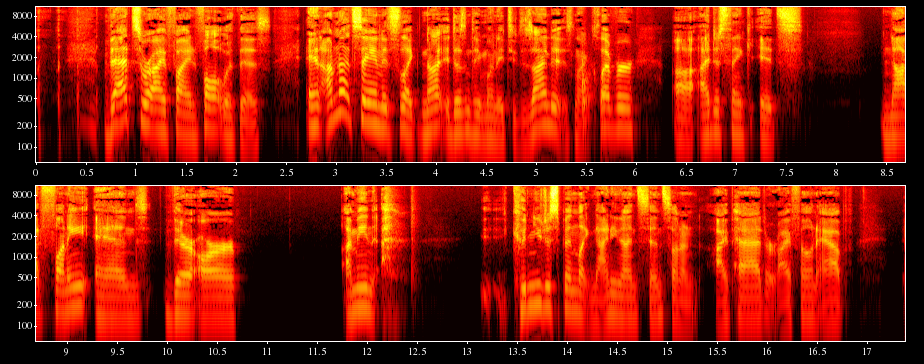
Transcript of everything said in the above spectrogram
that's where I find fault with this. And I'm not saying it's like not. It doesn't take money to design it. It's not clever. Uh, I just think it's not funny. And there are, I mean, couldn't you just spend like 99 cents on an iPad or iPhone app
